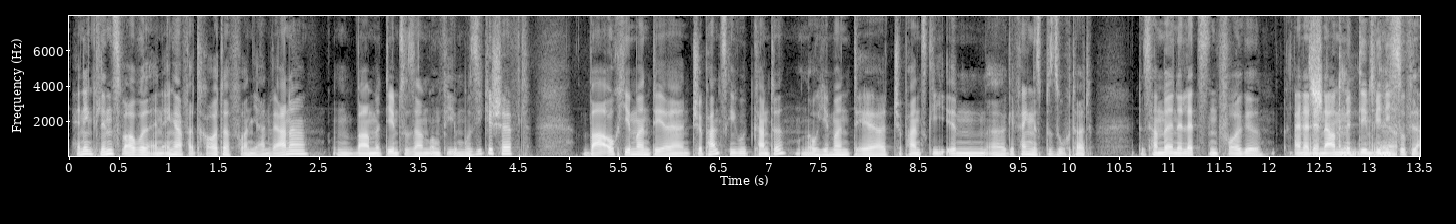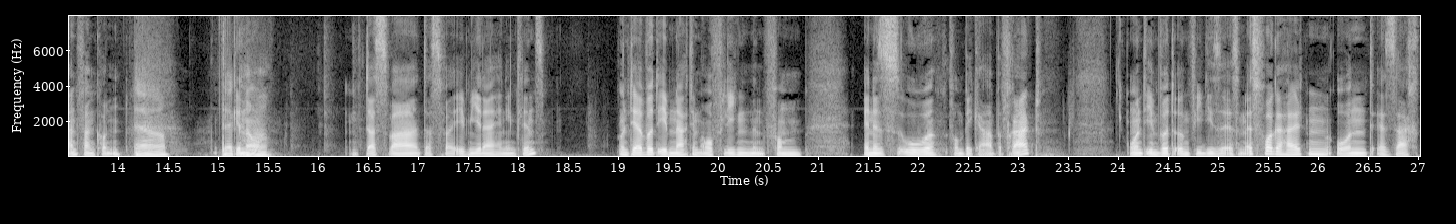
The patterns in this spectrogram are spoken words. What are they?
Henning Klinz war wohl ein enger Vertrauter von Jan Werner und war mit dem zusammen irgendwie im Musikgeschäft. War auch jemand, der Czepanski gut kannte und auch jemand, der Czepanski im äh, Gefängnis besucht hat. Das haben wir in der letzten Folge, einer der Namen, mit Stimmt, dem wir ja. nicht so viel anfangen konnten. ja, der Genau. Das war, das war eben jener Henning Klinz. Und der wird eben nach dem Auffliegen vom NSU, vom BKA befragt. Und ihm wird irgendwie diese SMS vorgehalten und er sagt,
